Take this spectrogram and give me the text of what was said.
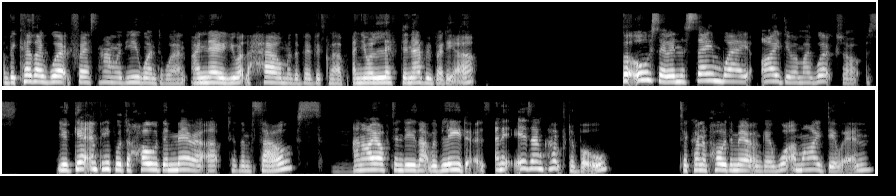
And because I've worked firsthand with you one to one, I know you're at the helm of the Vivid Club and you're lifting everybody up. But also, in the same way I do in my workshops, you're getting people to hold the mirror up to themselves. Mm. And I often do that with leaders. And it is uncomfortable to kind of hold the mirror and go, what am I doing?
